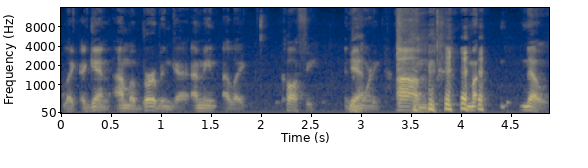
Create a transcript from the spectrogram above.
like, again, I'm a bourbon guy. I mean, I like coffee in Yeah. the morning. Um, my- no,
